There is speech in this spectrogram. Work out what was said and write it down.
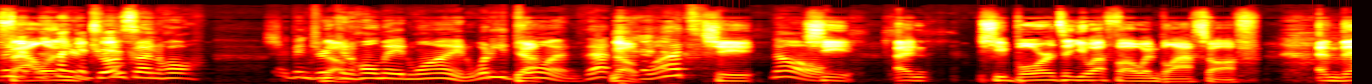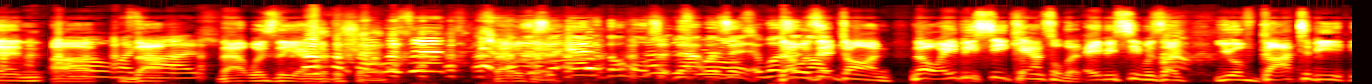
Fallon. like You're a drunk disc? on whole. I've been drinking No. homemade wine. What are you Yeah. doing? That No. what? She No. She and she boards a UFO and blasts off. And then uh Oh my that, gosh. that was the end of the show. That was it. That was That's it. the end of the whole show. That was it. It That was like, it, Dawn. No, ABC canceled it. ABC was like, "You have got to be.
